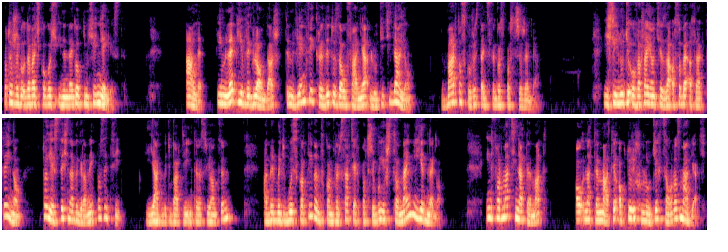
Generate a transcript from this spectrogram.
po to, żeby udawać kogoś innego, kim się nie jest. Ale im lepiej wyglądasz, tym więcej kredytu zaufania ludzie ci dają. Warto skorzystać z tego spostrzeżenia. Jeśli ludzie uważają cię za osobę atrakcyjną, to jesteś na wygranej pozycji. Jak być bardziej interesującym? Aby być błyskotliwym w konwersacjach, potrzebujesz co najmniej jednego: informacji na temat, o, na tematy, o których ludzie chcą rozmawiać,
